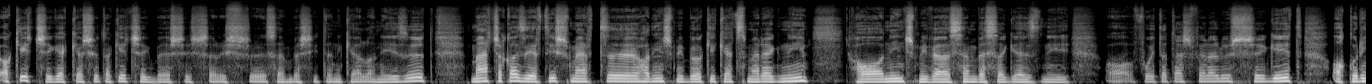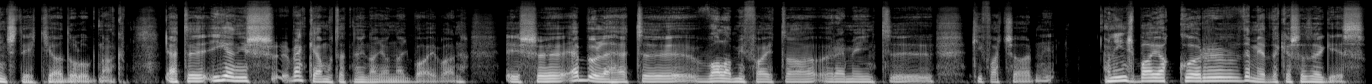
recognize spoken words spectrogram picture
a kétségekkel, sőt a kétségbeeséssel is szembesíteni kell a nézőt. Már csak azért is, mert ha nincs miből kikecmeregni, ha nincs mivel szembeszegezni a folytatás felelősségét, akkor nincs tétje a dolognak. Hát igenis meg kell mutatni, hogy nagyon nagy baj van. És ebből lehet valami fajta reményt kifacsarni. Ha nincs baj, akkor nem érdekes az egész.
